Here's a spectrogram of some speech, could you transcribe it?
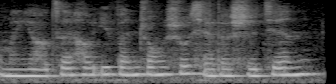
我们有最后一分钟书写的时间。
